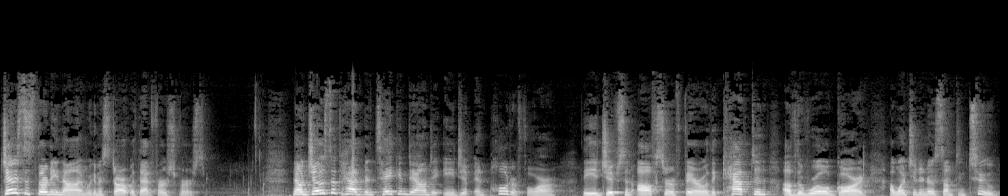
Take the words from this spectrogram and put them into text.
Genesis 39, we're going to start with that first verse. Now Joseph had been taken down to Egypt, and Potiphar, the Egyptian officer of Pharaoh, the captain of the royal guard. I want you to know something too.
